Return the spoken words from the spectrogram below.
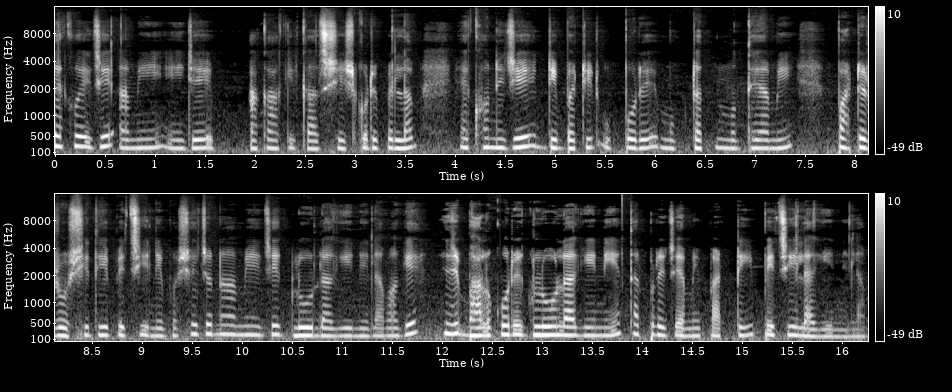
দেখো এই যে আমি এই যে আঁকা আঁকির কাজ শেষ করে ফেললাম। এখন এই যে ডিব্বাটির উপরে মুখটার মধ্যে আমি পাটের রশি দিয়ে পেঁচিয়ে নেব, সেজন্য আমি এই যে গ্লু লাগিয়ে নিলাম আগে। এই যে ভালো করে গ্লু লাগিয়ে নিয়ে তারপরে যে আমি পাটটি পেঁচিয়ে লাগিয়ে নিলাম।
